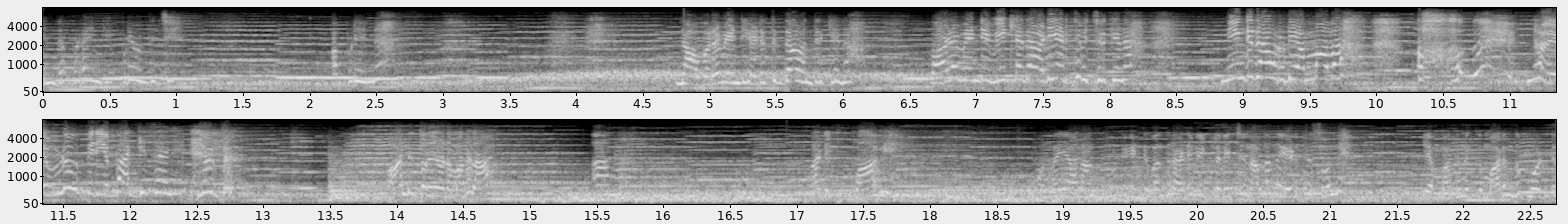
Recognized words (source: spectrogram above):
இந்த படம் இங்க எப்படி வந்துச்சு? அப்படி என்ன? நான் வர வேண்டிய இடத்துக்கு தான் வந்திருக்கேனா? வாழ வேண்டிய வீட்டுல தான் அடி எடுத்து வச்சிருக்கேனா? நான் எவ்வளவு பெரிய பாக்கியசாலி? ஆண்டுத்துறையோட மகளா? ஆமா. அடி பாவி. உன்னையா நான் கூட்டிக்கிட்டு வந்து நடு வீட்டுல வச்சு நல்லதை எடுத்து சொன்னேன். என் மகனுக்கு மருந்து போட்டு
